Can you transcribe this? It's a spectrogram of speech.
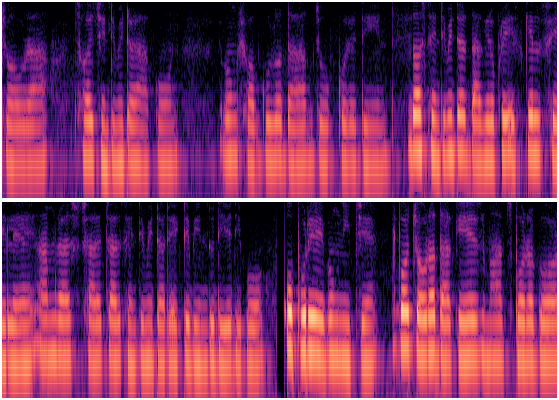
চওড়া ছয় সেন্টিমিটার আঁকুন এবং সবগুলো দাগ যোগ করে দিন। দশ সেন্টিমিটার দাগের ওপরে স্কেল ফেলে আমরা সাড়ে চার সেন্টিমিটারে একটি বিন্দু দিয়ে দিব। ওপরে এবং নিচে এরপর চওড়া দাগের মাঝ বরাবর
